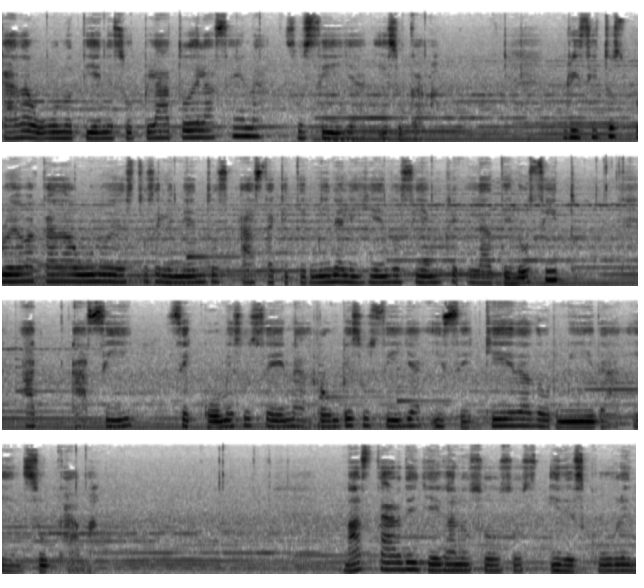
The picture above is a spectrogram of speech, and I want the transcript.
cada uno tiene su plato de la cena, su silla y su cama. Ricitos prueba cada uno de estos elementos hasta que termina eligiendo siempre la del osito. Así se come su cena, rompe su silla y se queda dormida en su cama. Más tarde llegan los osos y descubren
